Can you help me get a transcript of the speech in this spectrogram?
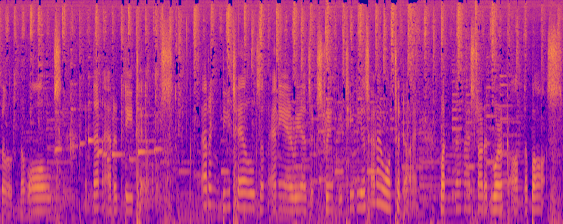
built the walls, and then added details. Adding details in any area is extremely tedious and I want to die. But then I started work on the boss.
